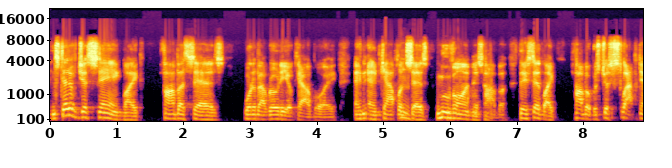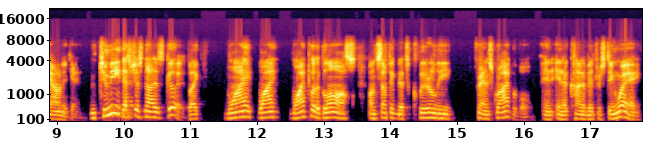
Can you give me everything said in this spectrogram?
instead of just saying like Habba says, "What about rodeo cowboy?" and and Kaplan hmm. says, "Move on, Miss Habba." They said like Habba was just slapped down again. And to me, that's just not as good. Like why why why put a gloss on something that's clearly transcribable in, in a kind of interesting way?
